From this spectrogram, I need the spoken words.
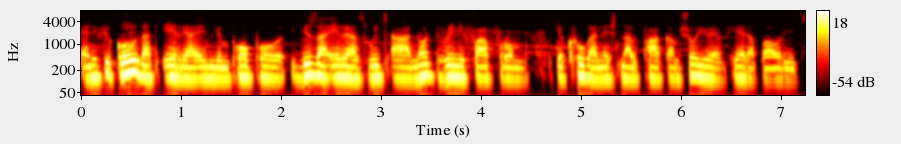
And if you go that area in Limpopo, these are areas which are not really far from the Kruger National Park. I'm sure you have heard about it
